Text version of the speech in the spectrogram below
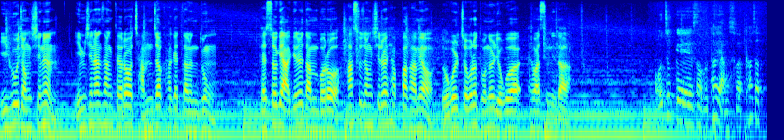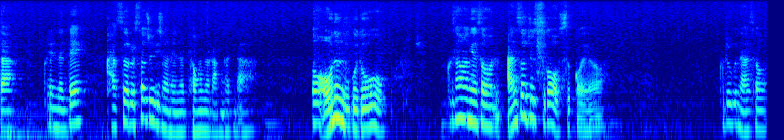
이후 정 씨는 임신한 상태로 잠적하겠다는 둥 뱃속의 아기를 담보로 하수정 씨를 협박하며 노골적으로 돈을 요구해왔습니다. 어저께서부터 양수가 터졌다. 그랬는데 가설을 써주기 전에는 병원을 안 간다. 어, 어느 누구도 그 상황에선 안 써줄 수가 없을 거예요. 그러고 나서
